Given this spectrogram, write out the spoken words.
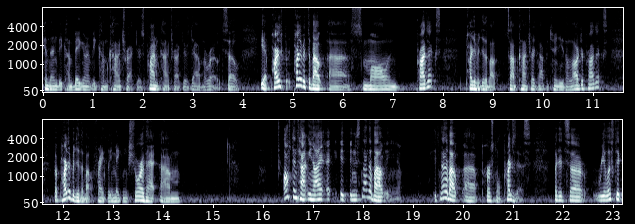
can then become bigger and become contractors, prime contractors down the road. So, yeah, part of, part of it's about uh, small and projects. Part of it is about subcontracting opportunities on larger projects. But part of it is about, frankly, making sure that um, oftentimes, you know, I, it, and it's not about, you know, it's not about uh, personal prejudice, but it's a realistic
